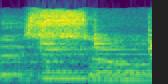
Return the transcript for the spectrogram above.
this soul.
